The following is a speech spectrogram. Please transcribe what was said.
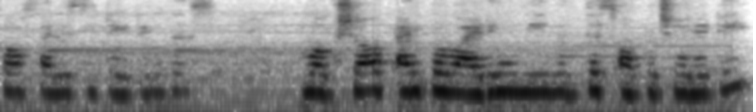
for facilitating this workshop and providing me with this opportunity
